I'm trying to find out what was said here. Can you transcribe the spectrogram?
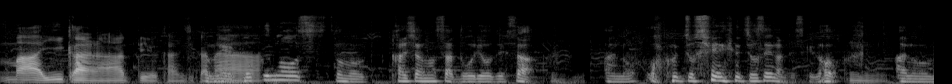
まあいいかなっていう感じかね、な。僕のその会社のさ同僚でさあの 女性女性なんですけどうん。あの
